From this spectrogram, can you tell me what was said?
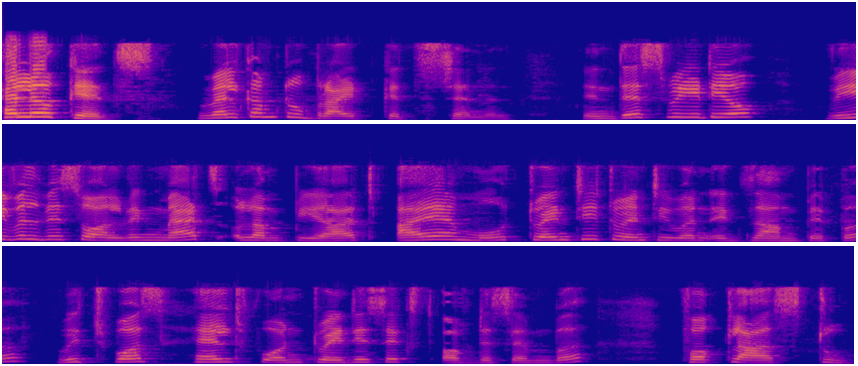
Hello kids, welcome to Bright Kidzz channel. In this video, we will be solving Maths Olympiad IMO 2021 exam paper which was held on 26th of December for class 2.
